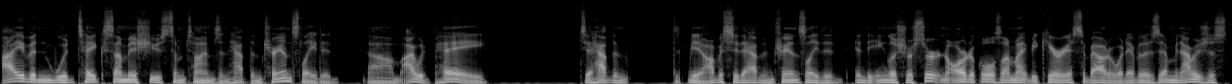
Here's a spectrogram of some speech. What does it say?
I even would take some issues sometimes and have them translated. Um, I would pay to have them, to, you know, obviously to have them translated into English or certain articles I might be curious about or whatever. There's, I mean, I was just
